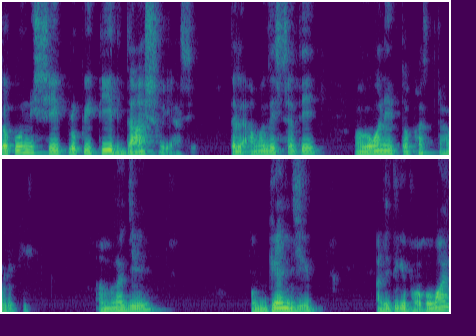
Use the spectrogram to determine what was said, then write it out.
তখন সেই প্রকৃতির দাস হয়ে আসে। তাহলে আমাদের সাথে ভগবানের তফাৎটা হলো কি? আমরা যে অজ্ঞান জীব, আর এদিকে ভগবান,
